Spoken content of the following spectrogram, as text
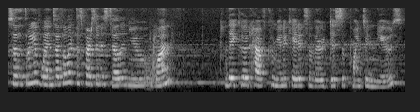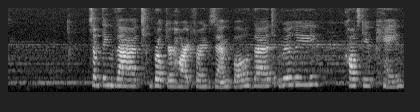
So the Three of Wands, I feel like this person is telling you, one, they could have communicated some very disappointing news. Something that broke your heart, for example, that really caused you pain.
